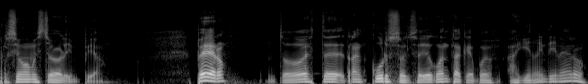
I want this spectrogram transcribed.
próximo Mr. Olympia. Pero todo este transcurso él se dio cuenta que pues aquí no hay dinero.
